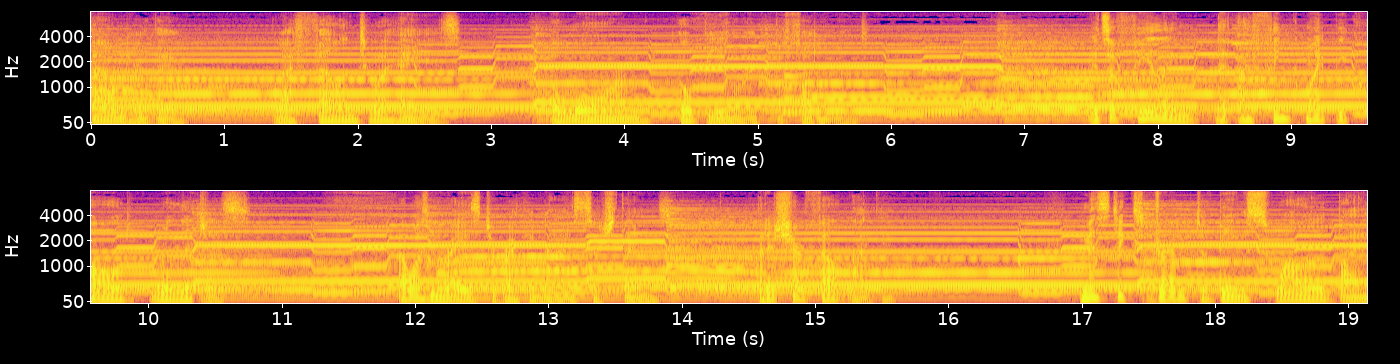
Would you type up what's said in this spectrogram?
found her there, and I fell into a haze, a warm opioid befuddlement. It's a feeling that I think might be called religious. I wasn't raised to recognize such things, but it sure felt like it. Mystics dreamt of being swallowed by an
